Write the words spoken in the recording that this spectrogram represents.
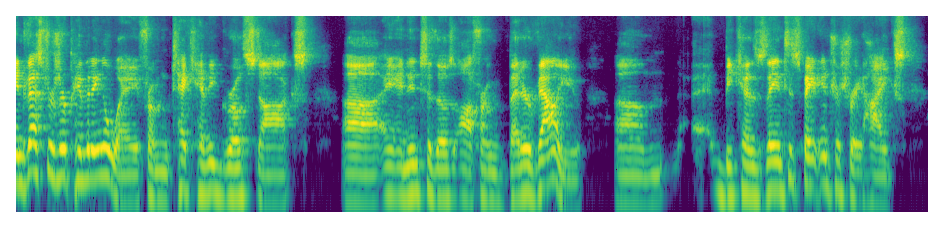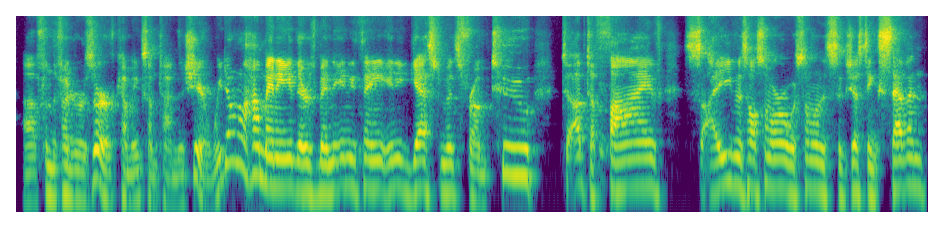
investors are pivoting away from tech heavy growth stocks uh, and into those offering better value um, because they anticipate interest rate hikes uh, from the Federal Reserve coming sometime this year. We don't know how many. There's been anything, any guesstimates from two to up to five. So I even saw somewhere where someone is suggesting seven.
